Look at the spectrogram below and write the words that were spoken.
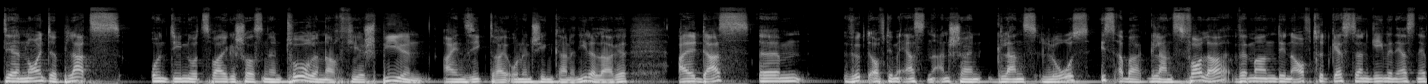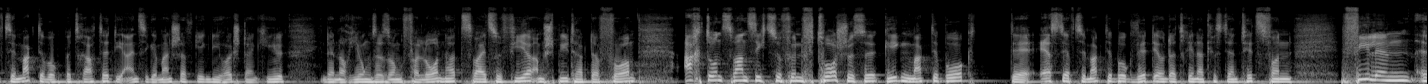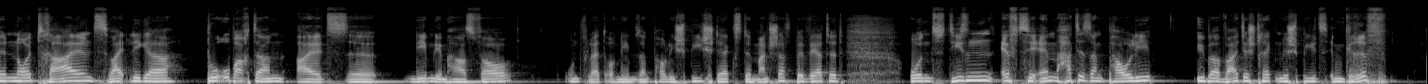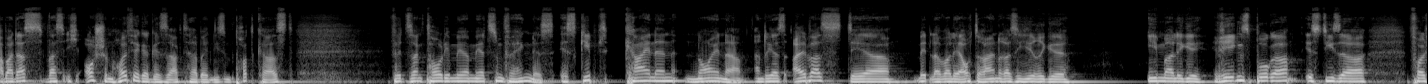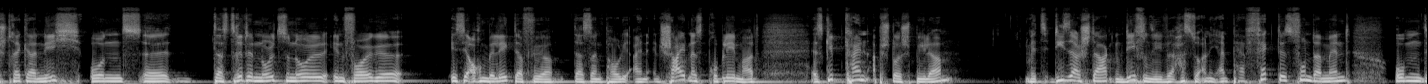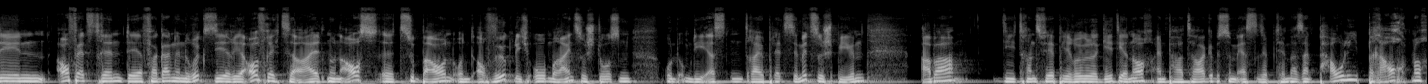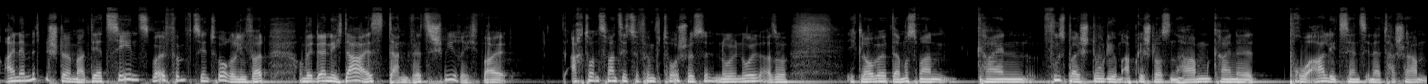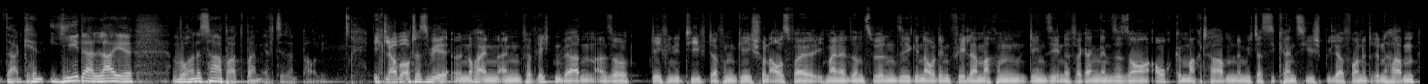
der neunte Platz und die nur zwei geschossenen Tore nach vier Spielen, ein Sieg, drei Unentschieden, keine Niederlage. All das ähm, wirkt auf dem ersten Anschein glanzlos, ist aber glanzvoller, wenn man den Auftritt gestern gegen den ersten FC Magdeburg betrachtet, die einzige Mannschaft, gegen die Holstein Kiel in der noch jungen Saison verloren hat. 2 zu 4 am Spieltag davor. 28 zu 5 Torschüsse gegen Magdeburg. Der erste FC Magdeburg wird der unter Trainer Christian Titz von vielen äh, neutralen Zweitliga-Beobachtern als äh, neben dem HSV und vielleicht auch neben St. Pauli spielstärkste Mannschaft bewertet. Und diesen FCM hatte St. Pauli über weite Strecken des Spiels im Griff. Aber das, was ich auch schon häufiger gesagt habe in diesem Podcast, wird St. Pauli mehr und mehr zum Verhängnis. Es gibt keinen Neuner. Andreas Albers, der mittlerweile auch 33-jährige ehemalige Regensburger ist dieser Vollstrecker nicht. Und äh, das dritte 0 zu 0 in Folge ist ja auch ein Beleg dafür, dass St. Pauli ein entscheidendes Problem hat. Es gibt keinen Abschlussspieler. Mit dieser starken Defensive hast du eigentlich ein perfektes Fundament, um den Aufwärtstrend der vergangenen Rückserie aufrechtzuerhalten und auszubauen und auch wirklich oben reinzustoßen und um die ersten drei Plätze mitzuspielen. Aber die Transferperiode geht ja noch ein paar Tage bis zum 1. September. St. Pauli braucht noch einen Mittelstürmer, der 10, 12, 15 Tore liefert. Und wenn der nicht da ist, dann wird es schwierig, weil 28 zu 5 Torschüsse, 0-0. Also ich glaube, da muss man kein Fußballstudium abgeschlossen haben, keine Pro A-Lizenz in der Tasche haben. Da kennt jeder Laie, woran es hapert beim FC St. Pauli. Ich glaube auch, dass wir noch einen, einen verpflichten werden. Also definitiv, davon gehe ich schon aus, weil ich meine, sonst würden sie genau den Fehler machen, den sie in der vergangenen Saison auch gemacht haben, nämlich dass sie keinen Zielspieler vorne drin haben.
